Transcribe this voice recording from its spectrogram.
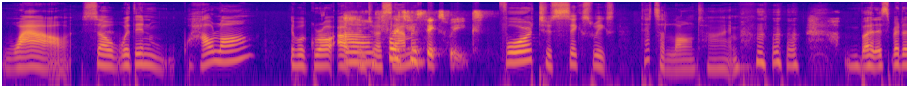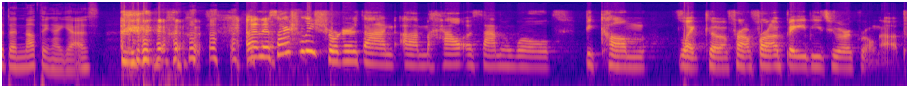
Wow. So within how long it will grow out um, into a four salmon? to six weeks Four to six weeks. That's a long time, but it's better than nothing, I guess. and it's actually shorter than um, how a salmon will become like uh, from from a baby to a grown up.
